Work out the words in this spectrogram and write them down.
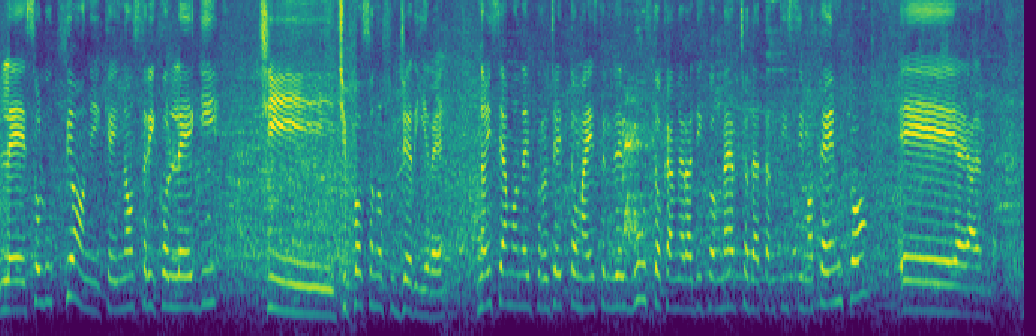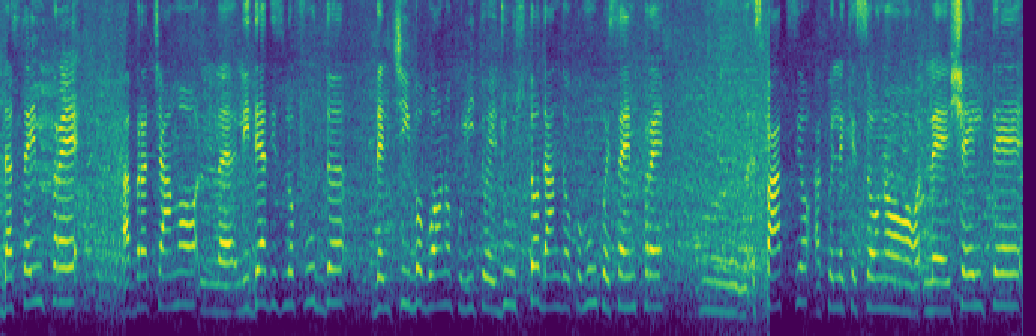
le soluzioni che i nostri colleghi ci, ci possono suggerire. Noi siamo nel progetto Maestri del Gusto, Camera di Commercio da tantissimo tempo e eh, da sempre abbracciamo l'idea di slow food del cibo buono, pulito e giusto, dando comunque sempre mh, spazio a quelle che sono le scelte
